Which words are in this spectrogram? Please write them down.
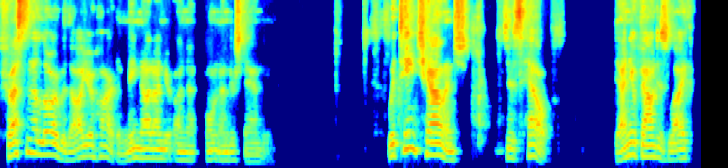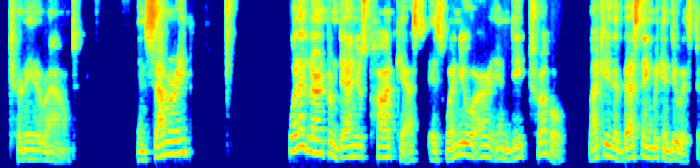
trust in the Lord with all your heart and lean not on your own understanding. With Teen Challenge, help, Daniel found his life turning around. In summary, what I learned from Daniel's podcast is when you are in deep trouble, likely the best thing we can do is to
